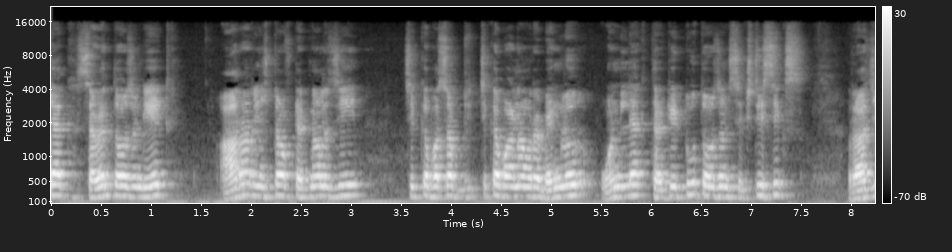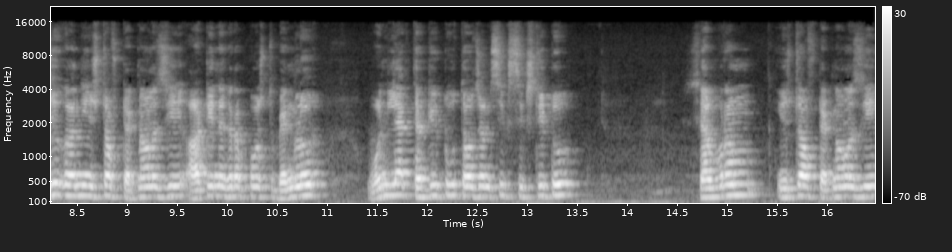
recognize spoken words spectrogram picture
lakh seven thousand eight R R institute of technology चिक्कबस Chikkabanavara Bangalore one lakh thirty two thousand sixty six Rajiv Gandhi institute of technology R T Nagar post Bangalore one lakh thirty two thousand six sixty two श्यामरम institute of technology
